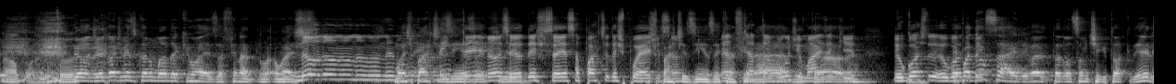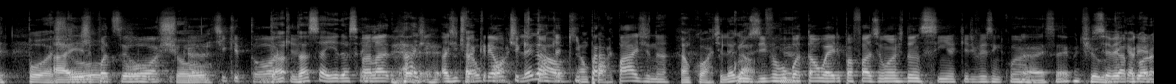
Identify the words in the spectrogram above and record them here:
Não, pô. Eu tô... não, o Diego de vez em quando manda aqui umas afinadas. Umas... Não, não, não, não, não, não. Umas partezinhas Nem tem, não. aqui. Isso aí eu deixo isso aí, essa parte das poetas. Umas partezinhas aqui já, já tá afinadas bom demais tal, aqui. né? Eu gosto, eu Ele gosto pode de dançar, ele vai tá dançando no TikTok dele. Pô, Aí show. ele pode ser o. Show. cara, Dan- TikTok. dança aí, dança aí. Lá- Ah, a gente, É vai um criar um TikTok legal, aqui é um pra corte. página. É um corte legal. Inclusive, eu vou É. botar o Ed pra fazer umas dancinhas aqui de vez em quando. Ah, isso aí é contigo. Você vê que agora,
